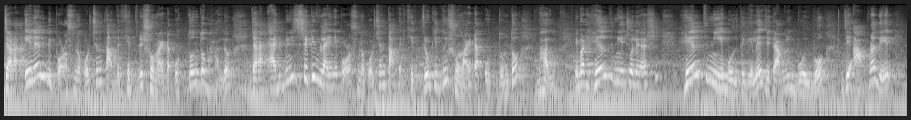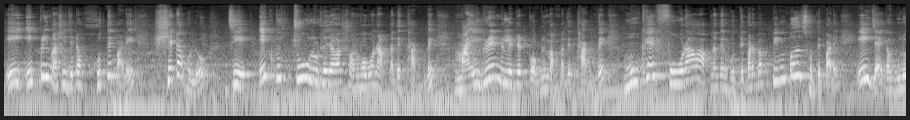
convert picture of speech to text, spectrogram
যারা এলএলবি পড়াশোনা করছেন, তাদের ক্ষেত্রে সময়টা অত্যন্ত ভালো। যারা অ্যাডমিনিস্ট্রেটিভ লাইনে পড়াশোনা করছেন, তাদের ক্ষেত্রেও কিন্তু সময়টা অত্যন্ত ভালো। এবার হেলথ নিয়ে চলে আসি। হেলথ নিয়ে বলতে গেলে যেটা আমি বলব, যে আপনাদের এই এপ্রিল মাসে যেটা হতে পারে, সেটা হলো যে একটু চুল উঠে যাওয়ার সম্ভাবনা আপনাদের থাকবে মাইগ্রেন রিলেটেড প্রবলেম আপনাদের থাকবে, মুখে ফোড়া আপনাদের হতে পারে বা পিম্পলস হতে পারে, এই জায়গাগুলো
